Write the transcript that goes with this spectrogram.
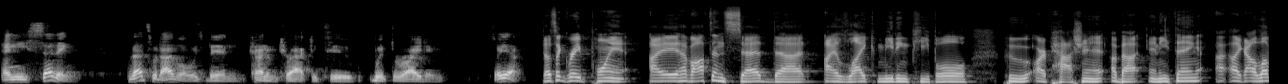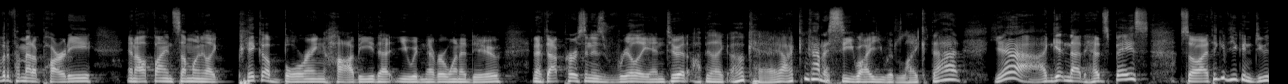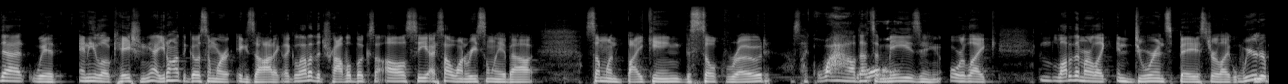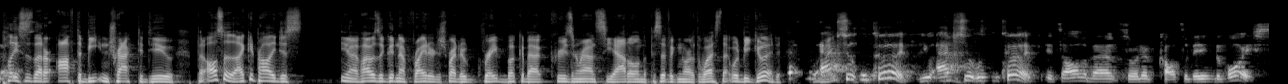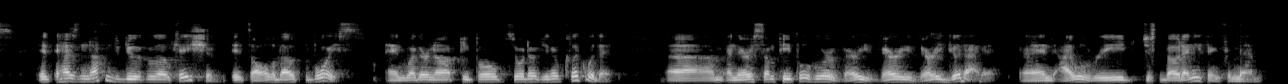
any setting. So that's what I've always been kind of attracted to with the writing. So yeah. That's a great point. I have often said that I like meeting people who are passionate about anything. I, like, I love it if I'm at a party and I'll find someone like pick a boring hobby that you would never want to do. And if that person is really into it, I'll be like, okay, I can kind of see why you would like that. Yeah, I get in that headspace. So I think if you can do that with any location, yeah, you don't have to go somewhere exotic. Like a lot of the travel books I'll see, I saw one recently about someone biking the Silk Road. I was like, wow, that's amazing. Or like, a lot of them are like endurance based or like weirder places that are off the beaten track to do. But also, I could probably just, you know, if I was a good enough writer, just write a great book about cruising around Seattle and the Pacific Northwest. That would be good. You absolutely could. You absolutely could. It's all about sort of cultivating the voice. It has nothing to do with the location. It's all about the voice and whether or not people sort of, you know, click with it. Um, and there are some people who are very, very, very good at it. And I will read just about anything from them.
